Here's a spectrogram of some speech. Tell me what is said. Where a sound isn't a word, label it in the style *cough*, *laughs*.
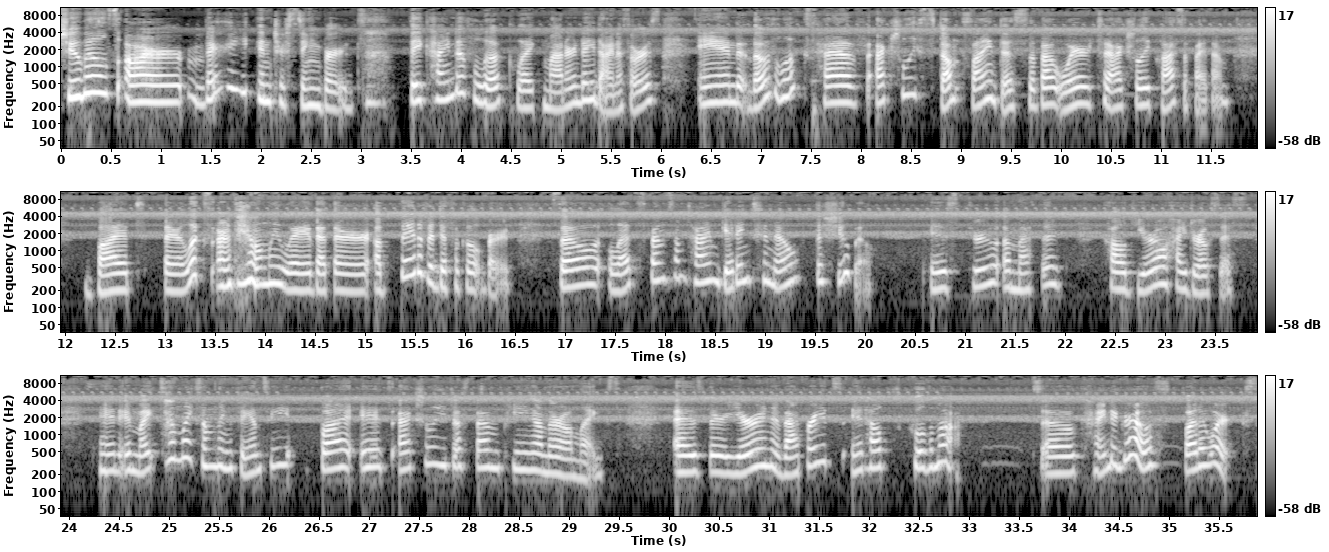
Shoebills are very interesting birds. They kind of look like modern day dinosaurs, and those looks have actually stumped scientists about where to actually classify them. But their looks *laughs* aren't the only way that they're a bit of a difficult bird. So let's spend some time getting to know the shoebill. Is through a method called urohydrosis. And it might sound like something fancy, but it's actually just them peeing on their own legs. As their urine evaporates, it helps cool them off. So, kind of gross, but it works.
